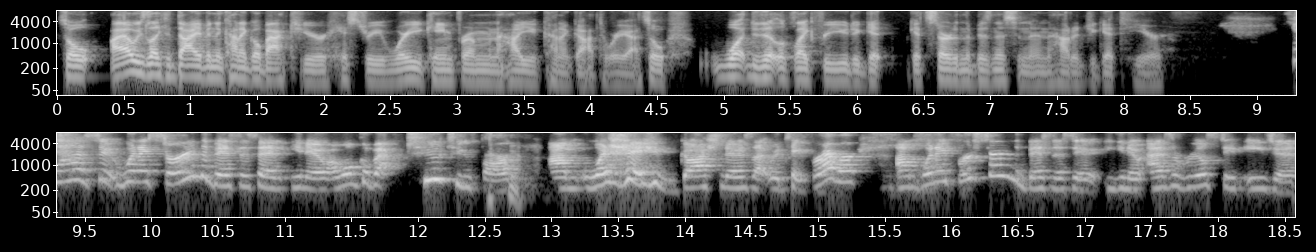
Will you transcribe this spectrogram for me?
So I always like to dive in and kind of go back to your history, where you came from, and how you kind of got to where you're at. So what did it look like for you to get get started in the business, and then how did you get to here? Yeah so when i started the business and you know i won't go back too too far um when i gosh knows that would take forever um when i first started the business it, you know as a real estate agent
